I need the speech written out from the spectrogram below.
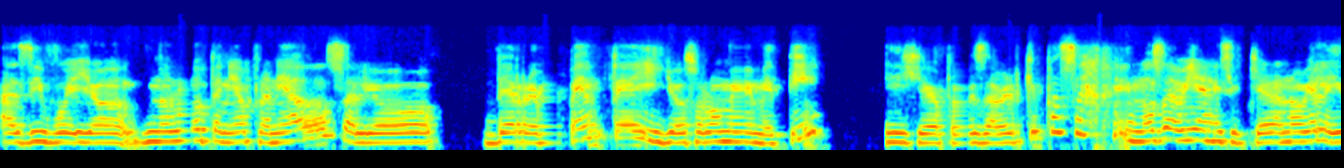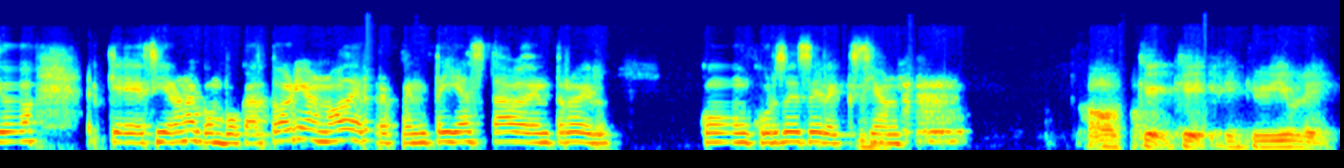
así fue yo, no lo tenía planeado, salió de repente y yo solo me metí y dije, pues a ver qué pasa. Y no sabía ni siquiera, no había leído que si era una convocatoria no, de repente ya estaba dentro del concurso de selección. Oh, qué, qué, increíble.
